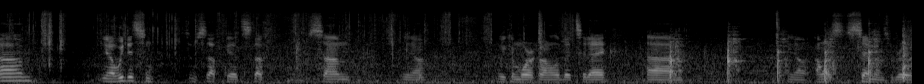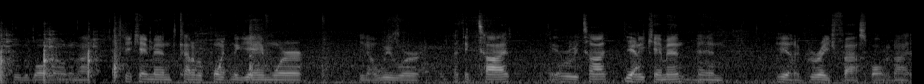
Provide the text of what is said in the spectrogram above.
Um, you know, we did some, some stuff good, stuff, some, you know, we can work on a little bit today. Um, I want Simmons really threw the ball well tonight. He came in kind of a point in the game where, you know, we were, I think, tied. Yeah. Were we tied yeah. when he came in? And he had a great fastball tonight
